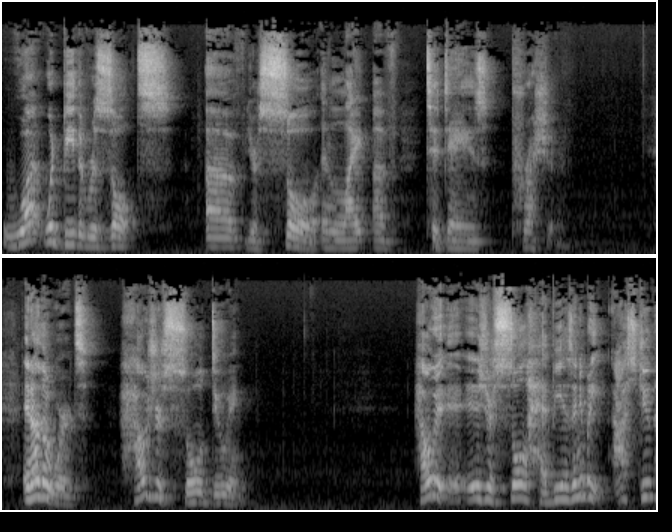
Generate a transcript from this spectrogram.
what would be the results of your soul in light of today's pressure. In other words, how's your soul doing? How is your soul heavy? Has anybody asked you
